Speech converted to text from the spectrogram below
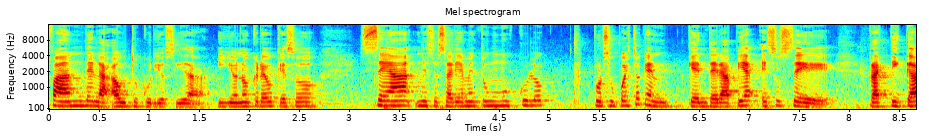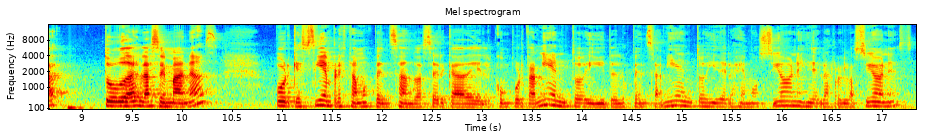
fan de la autocuriosidad y yo no creo que eso sea necesariamente un músculo. Por supuesto que en, que en terapia eso se practica todas las semanas, porque siempre estamos pensando acerca del comportamiento y de los pensamientos y de las emociones y de las relaciones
